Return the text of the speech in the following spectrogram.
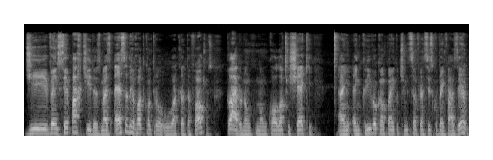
de vencer partidas. Mas essa derrota contra o Atlanta Falcons, claro, não, não coloca em xeque a, a incrível campanha que o time de São Francisco vem fazendo,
